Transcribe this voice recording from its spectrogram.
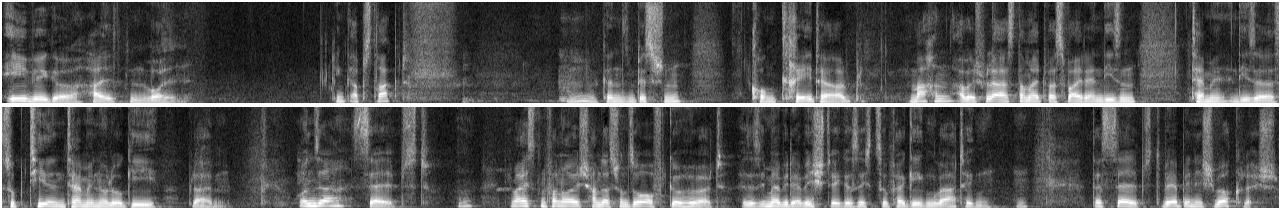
Ewige halten wollen. Klingt abstrakt? Hm, wir können es ein bisschen konkreter machen, aber ich will erst noch mal etwas weiter in, diesen, in dieser subtilen Terminologie bleiben. Unser Selbst. Die meisten von euch haben das schon so oft gehört. Es ist immer wieder wichtig, es sich zu vergegenwärtigen. Das Selbst, wer bin ich wirklich?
